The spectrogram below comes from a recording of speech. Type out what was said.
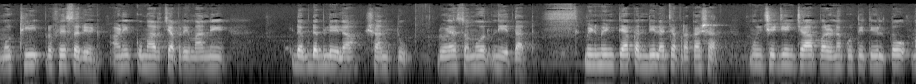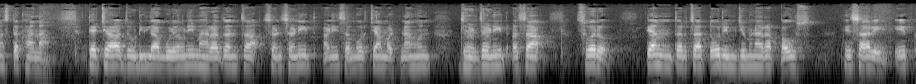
मोठी प्रोफेसरीण आणि कुमारच्या प्रेमाने डबडबलेला शांतू डोळ्यासमोर नेतात. मिणमिणत्या कंदिलाच्या प्रकाशात मुंशीजींच्या पर्णकुटीतील तो मस्तखाना त्याच्या जोडीला गुळवणी महाराजांचा सणसणीत आणि समोरच्या मटणाहून झणझणीत असा स्वर त्यानंतरचा तो रिमझिमणारा पाऊस हे सारे एक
